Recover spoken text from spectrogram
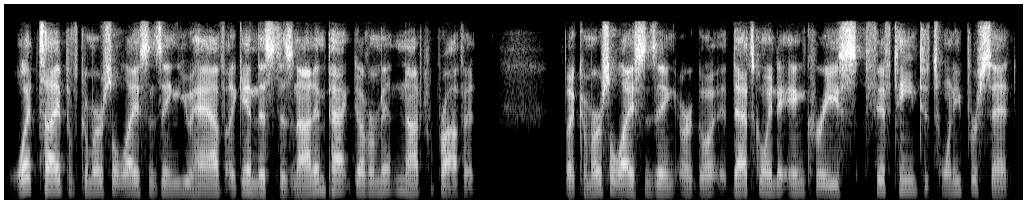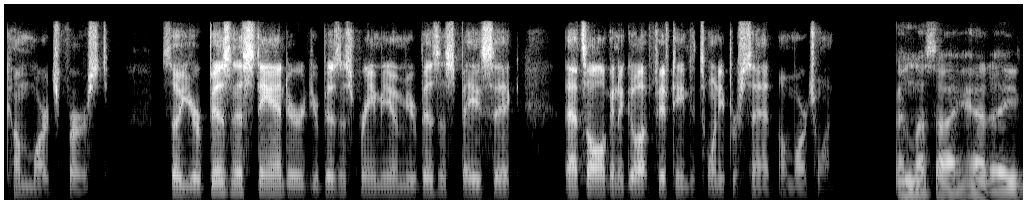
what type of commercial licensing you have. Again, this does not impact government and not for profit, but commercial licensing are going that's going to increase 15 to 20% come March 1st. So your business standard, your business premium, your business basic, that's all going to go up 15 to 20% on March 1. Unless I had a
